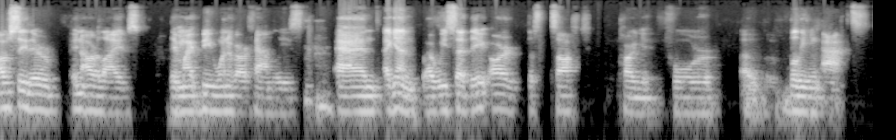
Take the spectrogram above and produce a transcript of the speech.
obviously they're in our lives. They might be one of our families. And again, uh, we said they are the soft target for uh, bullying acts.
